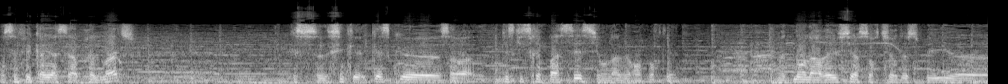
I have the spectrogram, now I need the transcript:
On s'est fait caillasser après le match. Qu'est-ce que ça qu'est-ce qui serait passé si on l'avait remporté? Maintenant, on a réussi à sortir de ce pays euh,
